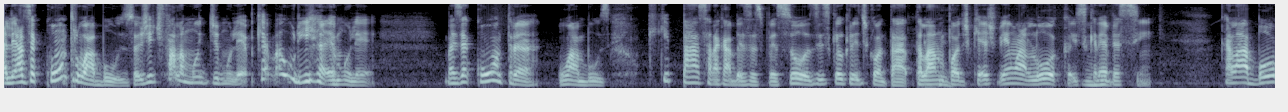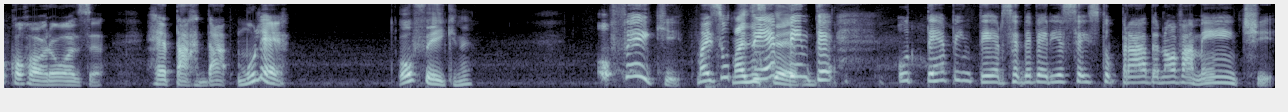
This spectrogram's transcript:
Aliás, é contra o abuso. A gente fala muito de mulher, porque a maioria é mulher. Mas é contra o abuso. O que, que passa na cabeça das pessoas? Isso que eu queria te contar. Tá lá no podcast, vem uma louca, escreve assim. Cala a boca, horrorosa, retardada. Mulher. Ou fake, né? Ou fake. Mas o Mas tempo inteiro. O tempo inteiro. Você deveria ser estuprada novamente.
